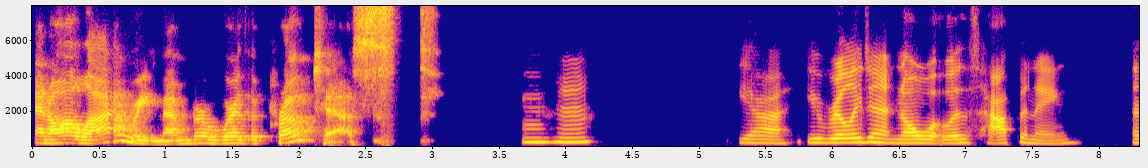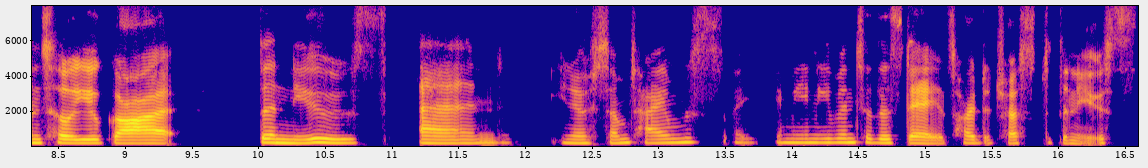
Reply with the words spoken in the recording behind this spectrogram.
and all I remember were the protests. Mhm. Yeah, you really didn't know what was happening until you got the news and you know, sometimes I, I mean even to this day it's hard to trust the news.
